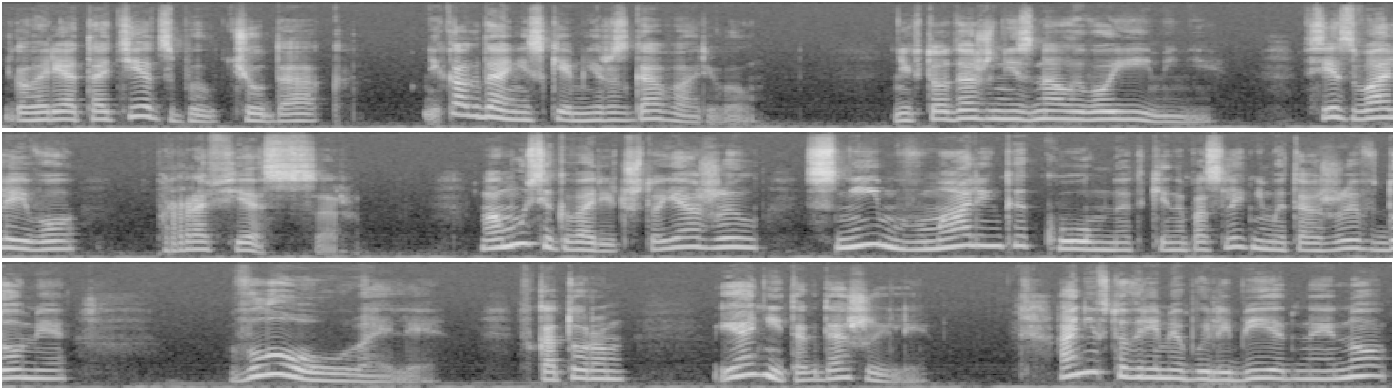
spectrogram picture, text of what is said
Говорят, отец был чудак, никогда ни с кем не разговаривал. Никто даже не знал его имени». Все звали его профессор. Мамуся говорит, что я жил с ним в маленькой комнатке на последнем этаже в доме в Лоуэлле, в котором и они тогда жили. Они в то время были бедные, но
